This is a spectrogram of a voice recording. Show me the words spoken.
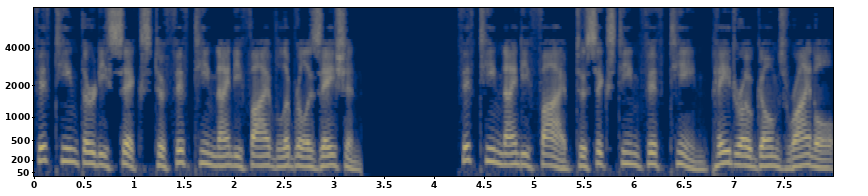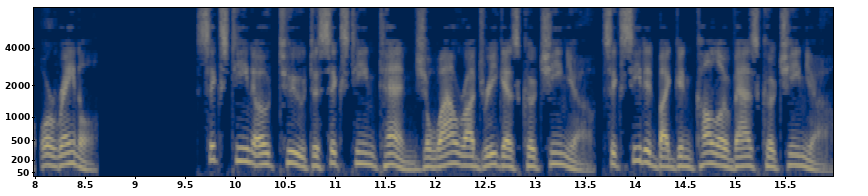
1536 to 1595 Liberalization 1595 to 1615 Pedro Gomes Reinal or Reynal 1602 to 1610 João Rodrigues Coutinho, succeeded by Goncalo Vaz Coutinho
